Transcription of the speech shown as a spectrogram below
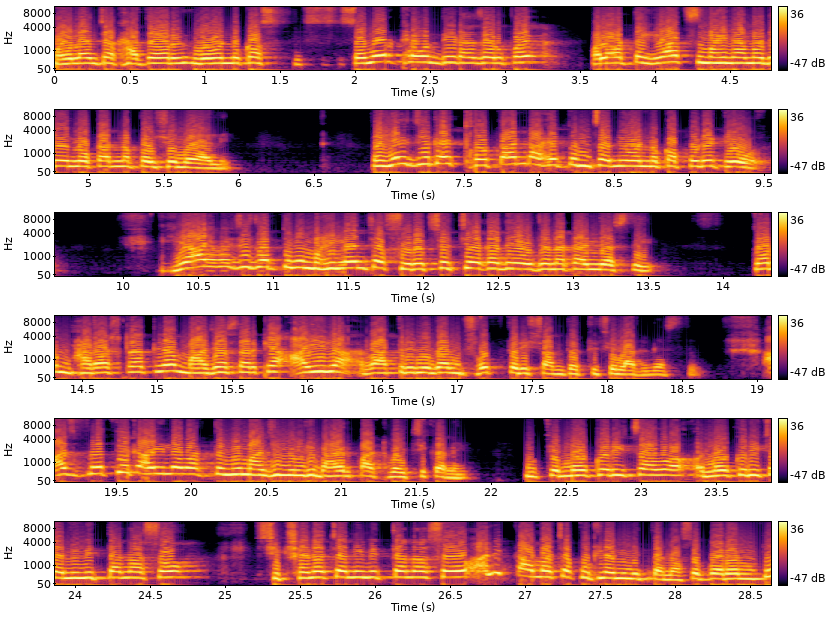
महिलांच्या खात्यावर निवडणुका समोर ठेवून दीड हजार रुपये मला वाटतं याच महिन्यामध्ये लोकांना पैसे मिळाले. तर हे जे काही थोतांड आहे तुमचं निवडणुका पुढे ठेवून याऐवजी जर तुम्ही महिलांच्या सुरक्षेची एखादी योजना काढली असती तर महाराष्ट्रातल्या माझ्यासारख्या आईला रात्री निदान झोप तरी शांततेची लागली असते. आज प्रत्येक आईला वाटतं मी माझी मुलगी बाहेर पाठवायची का नाही? मग ते नोकरीचा नोकरीच्या निमित्तानं असो शिक्षणाच्या निमित्तानं असो आणि कामाच्या कुठल्या निमित्तानं असो परंतु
